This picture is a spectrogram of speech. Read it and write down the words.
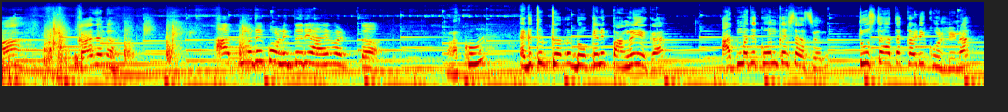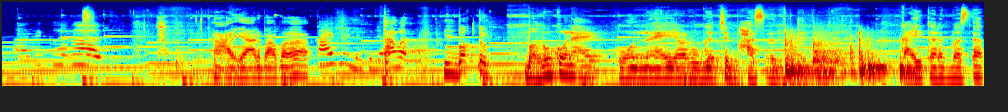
हा? काय झालं? आतमध्ये कोणीतरी आहे वाटतं. कोण? अगं तू तुला डोक्याने पांगळी आहे का? आतमध्ये कोण कसं असेल? तूच तर आता कडी खोलली ना? अरे खरंच. हा यार बाबा. काय झालं तुला? थांबा. बघतो. बघू कोण आहे कोण नाही यार उगतचे भासत काही करत बसतात.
